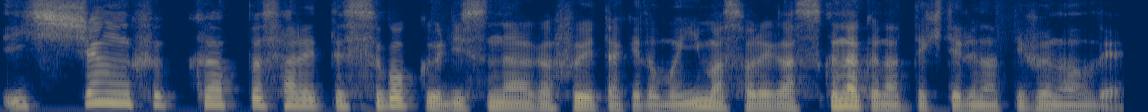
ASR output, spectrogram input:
一瞬フックアップされてすごくリスナーが増えたけども、今それが少なくなってきてるなっていう風なので、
